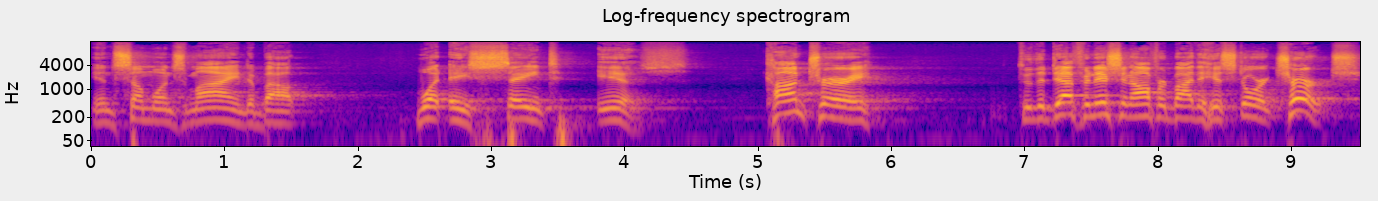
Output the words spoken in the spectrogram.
in someone's mind about what a saint is. Contrary to the definition offered by the historic church,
